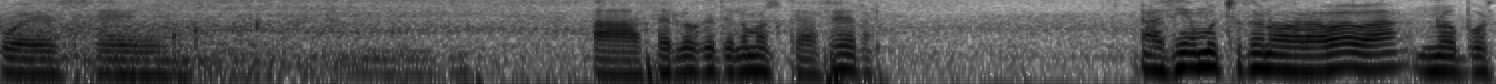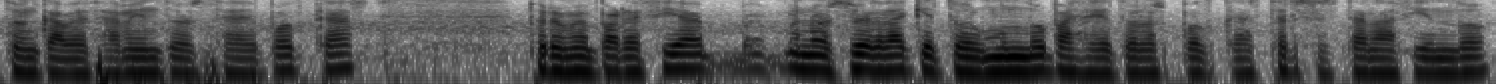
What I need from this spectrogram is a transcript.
pues eh, a hacer lo que tenemos que hacer. Hacía mucho que no grababa, no he puesto encabezamiento este podcast pero me parecía, bueno, es verdad que todo el mundo, parece que todos los podcasters están haciendo,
